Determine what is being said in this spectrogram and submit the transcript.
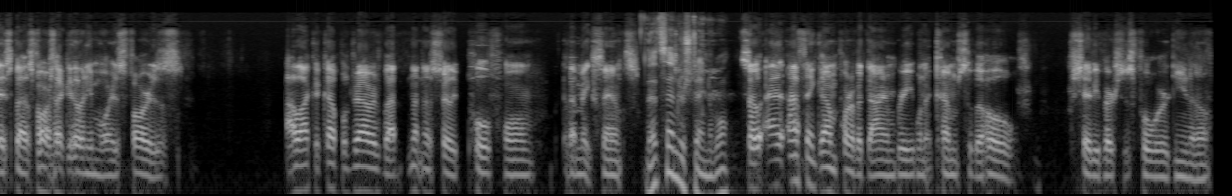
it's about as far as I go anymore. As far as I like a couple drivers, but not necessarily pull for them. If that makes sense. That's understandable. So I, I think I'm part of a dying breed when it comes to the whole Chevy versus Ford. You know,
